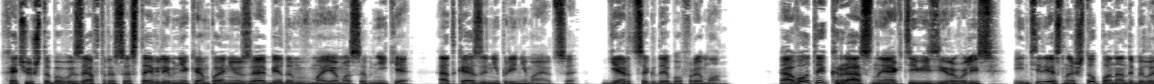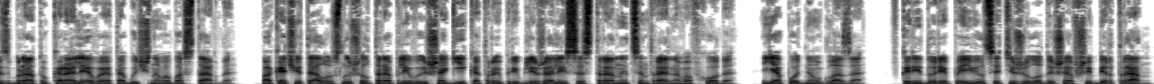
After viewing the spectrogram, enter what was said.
Хочу, чтобы вы завтра составили мне компанию за обедом в моем особняке. Отказы не принимаются. Герцог де Бофремон». А вот и красные активизировались. Интересно, что понадобилось брату королевы от обычного бастарда? Пока читал, услышал торопливые шаги, которые приближались со стороны центрального входа. Я поднял глаза. В коридоре появился тяжело дышавший Бертран.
